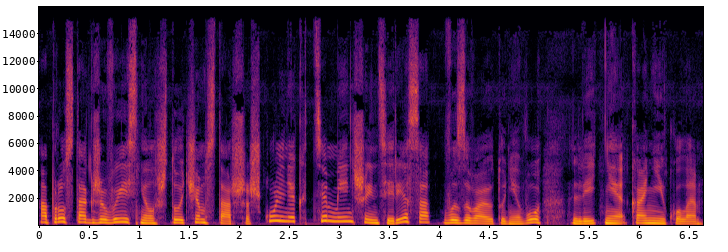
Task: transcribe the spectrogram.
Опрос также выяснил, что чем старше школьник, тем меньше интереса вызывают у него летние каникулы.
